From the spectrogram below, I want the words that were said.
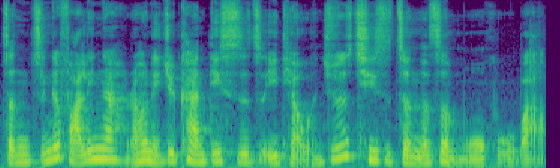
整整个法令啊，然后你去看第四纸一条文，就是其实真的是很模糊吧。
